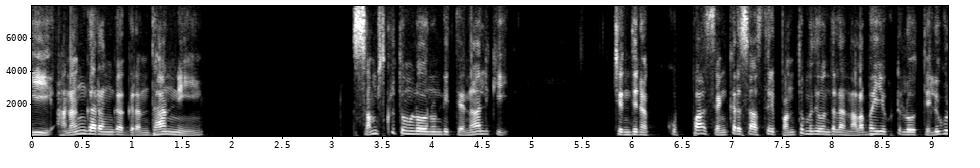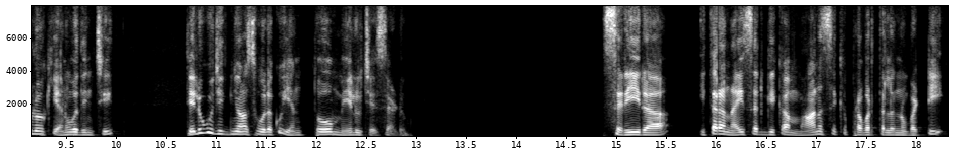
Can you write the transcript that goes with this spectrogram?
ఈ అనంగరంగ గ్రంథాన్ని సంస్కృతంలో నుండి తెనాలికి చెందిన కుప్ప శంకరశాస్త్రి పంతొమ్మిది వందల నలభై ఒకటిలో తెలుగులోకి అనువదించి తెలుగు జిజ్ఞాసువులకు ఎంతో మేలు చేశాడు. శరీర ఇతర నైసర్గిక మానసిక ప్రవర్తనలను బట్టి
